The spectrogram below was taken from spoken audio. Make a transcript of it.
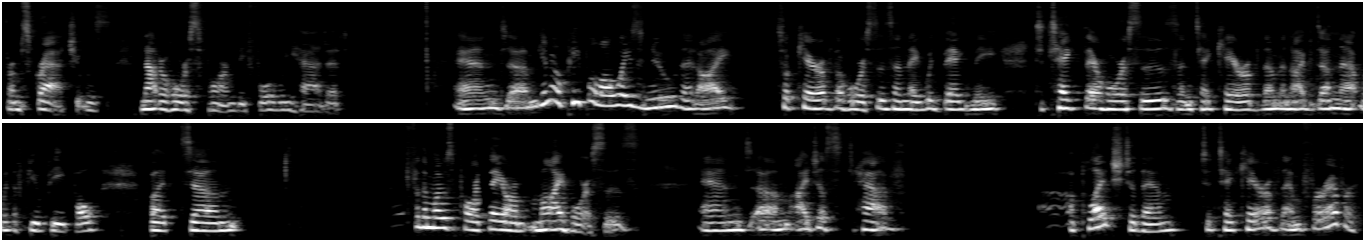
from scratch. It was not a horse farm before we had it. And um, you know, people always knew that I took care of the horses and they would beg me to take their horses and take care of them. And i've done that with a few people but um, for the most part they are my horses. And um, i just have a pledge to them to take care of them forever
